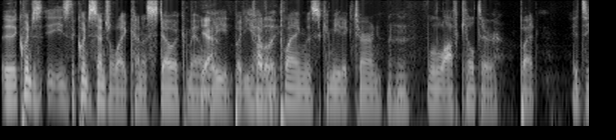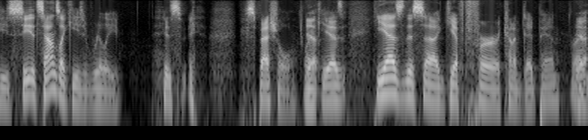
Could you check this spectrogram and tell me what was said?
the quintes- he's the quintessential like kind of stoic male Yeah, lead, but you totally. have him playing this comedic turn, hmm a little off kilter. But it's he's see it sounds like he's really his special. Like Yeah. he has he has this uh, gift for kind of deadpan, right? Yeah.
